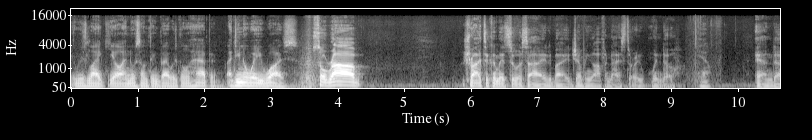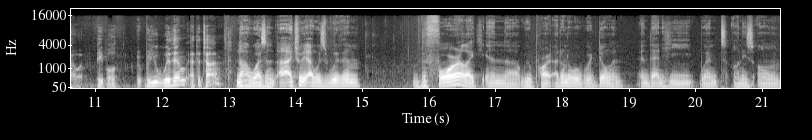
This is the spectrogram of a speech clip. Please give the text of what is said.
it was like, yo, I know something bad was gonna happen. I didn't know where he was. So Rob tried to commit suicide by jumping off a nine-story window, Yeah. and uh, people. Were you with him at the time? No, I wasn't. Actually, I was with him before, like in uh, we were part. I don't know what we were doing, and then he went on his own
